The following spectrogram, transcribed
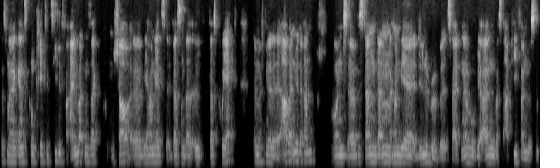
dass man ganz konkrete Ziele vereinbart und sagt, schau, äh, wir haben jetzt das und das, äh, das Projekt, dann möchten wir, äh, arbeiten wir dran und äh, bis dann, dann haben wir Deliverables halt, ne, wo wir irgendwas abliefern müssen.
